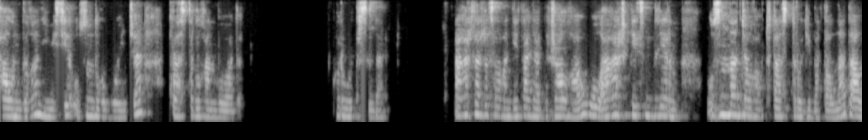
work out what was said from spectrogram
қалыңдығы немесе ұзындығы бойынша құрастырылған болады. Көріп отырсыздар. Ағаштан жасалған детальдарды жалғау ол ағаш кесінділерін ұзыннан жалғау тұтастыру деп аталынады. Ал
